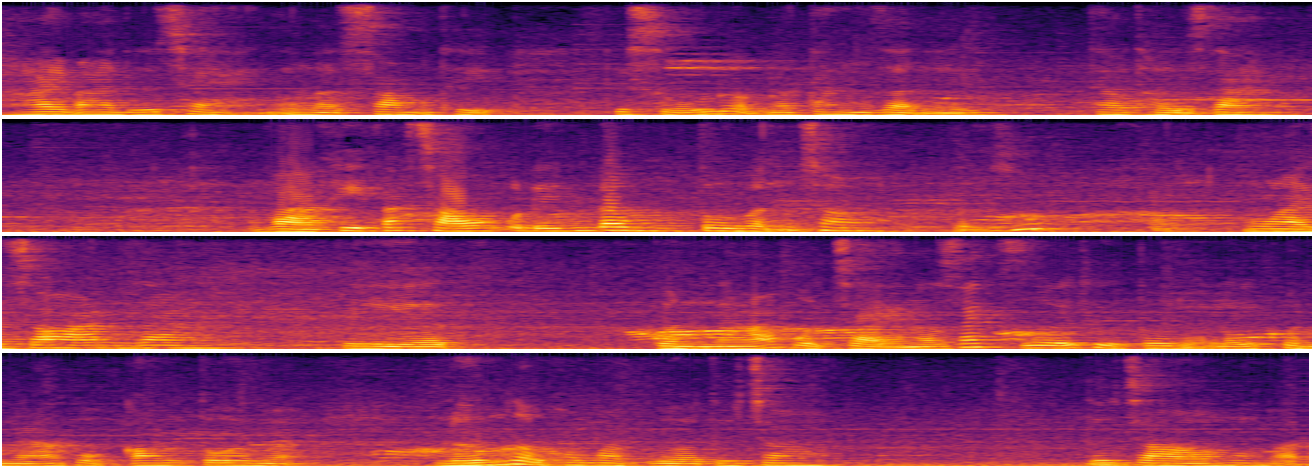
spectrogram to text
hai hai ba đứa trẻ nhưng là xong thì cái số lượng nó tăng dần lên theo thời gian và khi các cháu có đến đông tôi vẫn cho vẫn giúp ngoài cho ăn ra thì ờ, quần áo của trẻ nó rách dưới thì tôi lại lấy quần áo của con tôi mà. Lớn rồi không mặc vừa tôi cho. Tôi cho bọn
